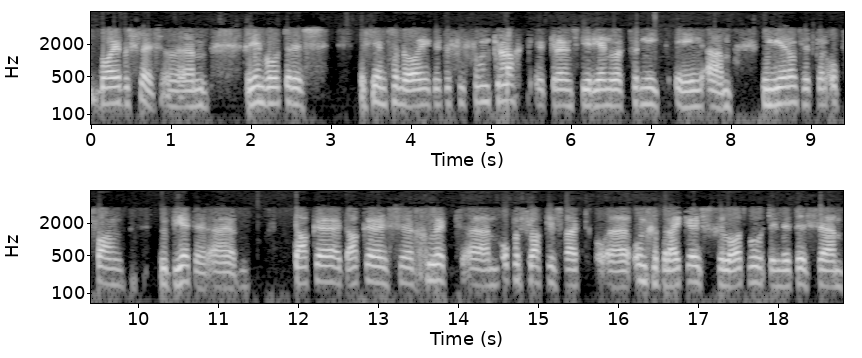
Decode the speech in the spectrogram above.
Baie beslis. Um reënwater is is een van daai dit is sonkrag kry ons die reën ook verniet en um hoe meer ons dit kan opvang hoe beter. Um dakke dakke is uh, groot um oppervlaktes wat uh, ongebruik is gelaat word en dit is um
